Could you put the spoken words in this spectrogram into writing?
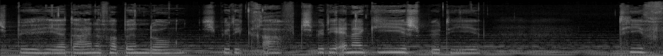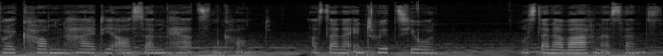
Spür hier deine Verbindung, spür die Kraft, spür die Energie, spür die tiefe Vollkommenheit, die aus deinem Herzen kommt, aus deiner Intuition, aus deiner wahren Essenz.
